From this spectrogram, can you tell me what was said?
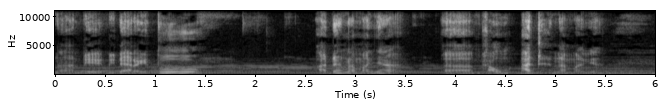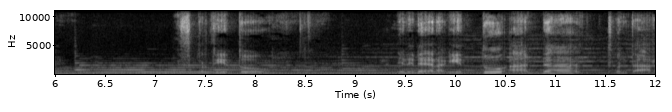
Nah, di di daerah itu ada yang namanya uh, kaum Ad namanya. Seperti itu. Jadi daerah itu ada sebentar.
